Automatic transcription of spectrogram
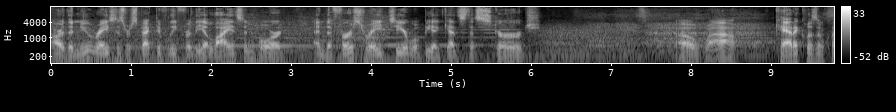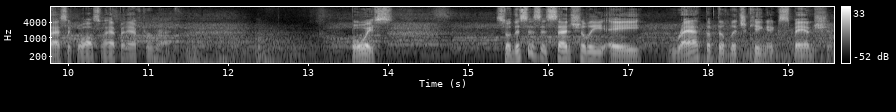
are the new races respectively for the Alliance and Horde, and the first raid tier will be against the Scourge. Oh, wow. Cataclysm Classic will also happen after Wrath. Boys. So this is essentially a Wrath of the Lich King expansion.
